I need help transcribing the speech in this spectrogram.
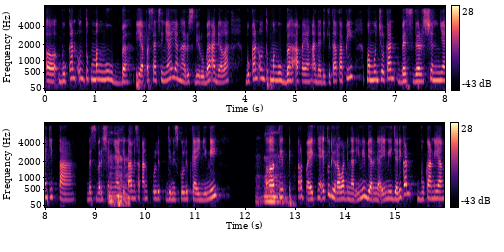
uh, bukan untuk mengubah ya persepsinya yang harus dirubah adalah bukan untuk mengubah apa yang ada di kita tapi memunculkan best versionnya kita best versionnya hmm. kita misalkan kulit jenis kulit kayak gini hmm. uh, titik terbaiknya itu dirawat dengan ini biar nggak ini. Jadi kan bukan yang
